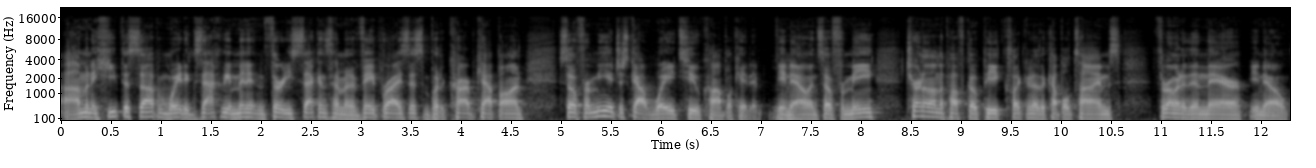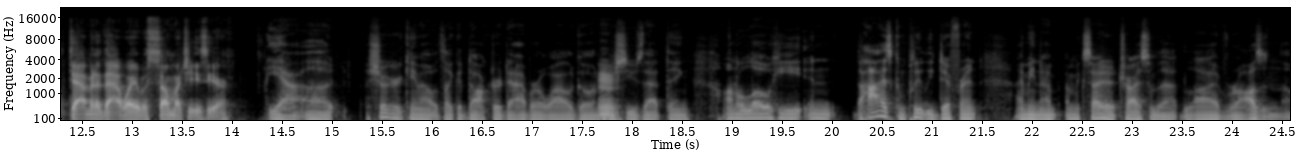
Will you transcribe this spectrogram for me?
I'm going to heat this up and wait exactly a minute and 30 seconds. And I'm going to vaporize this and put a carb cap on. So for me, it just got way too complicated, you know? And so for me, turning on the Puffco Peak, clicking it a couple times, throwing it in there, you know, dabbing it that way was so much easier. Yeah, uh, Sugar came out with like a Dr. Dabber a while ago, and I just used that thing on a low heat, and the high is completely different. I mean, I'm, I'm excited to try some of that live rosin though.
